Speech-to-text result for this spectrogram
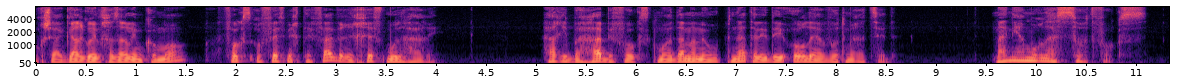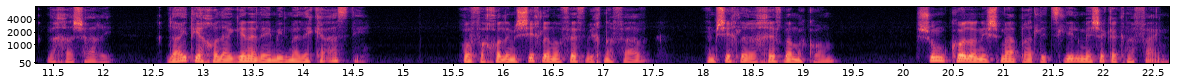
וכשהגרגויל חזר למקומו, פוקס עופף מכתפה וריחף מול הארי. הארי בהה בפוקס כמו אדם המהופנט על ידי אור להבות מרצד. מה אני אמור לעשות, פוקס? לחש הארי. לא הייתי יכול להגן עליהם אלמלא כעסתי. עוף החול המשיך לנופף בכנפיו, המשיך לרחף במקום. שום קול לא נשמע פרט לצליל משק הכנפיים.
